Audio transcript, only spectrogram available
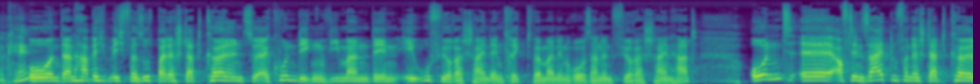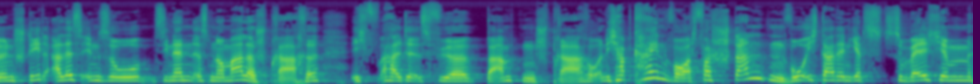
Okay. Und dann habe ich mich versucht bei der Stadt Köln zu erkundigen, wie man den EU-Führerschein denn kriegt, wenn man den rosanen Führerschein hat. Und äh, auf den Seiten von der Stadt Köln steht alles in so, sie nennen es normaler Sprache. Ich halte es für Beamtensprache und ich habe kein Wort verstanden, wo ich da denn jetzt zu welchem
